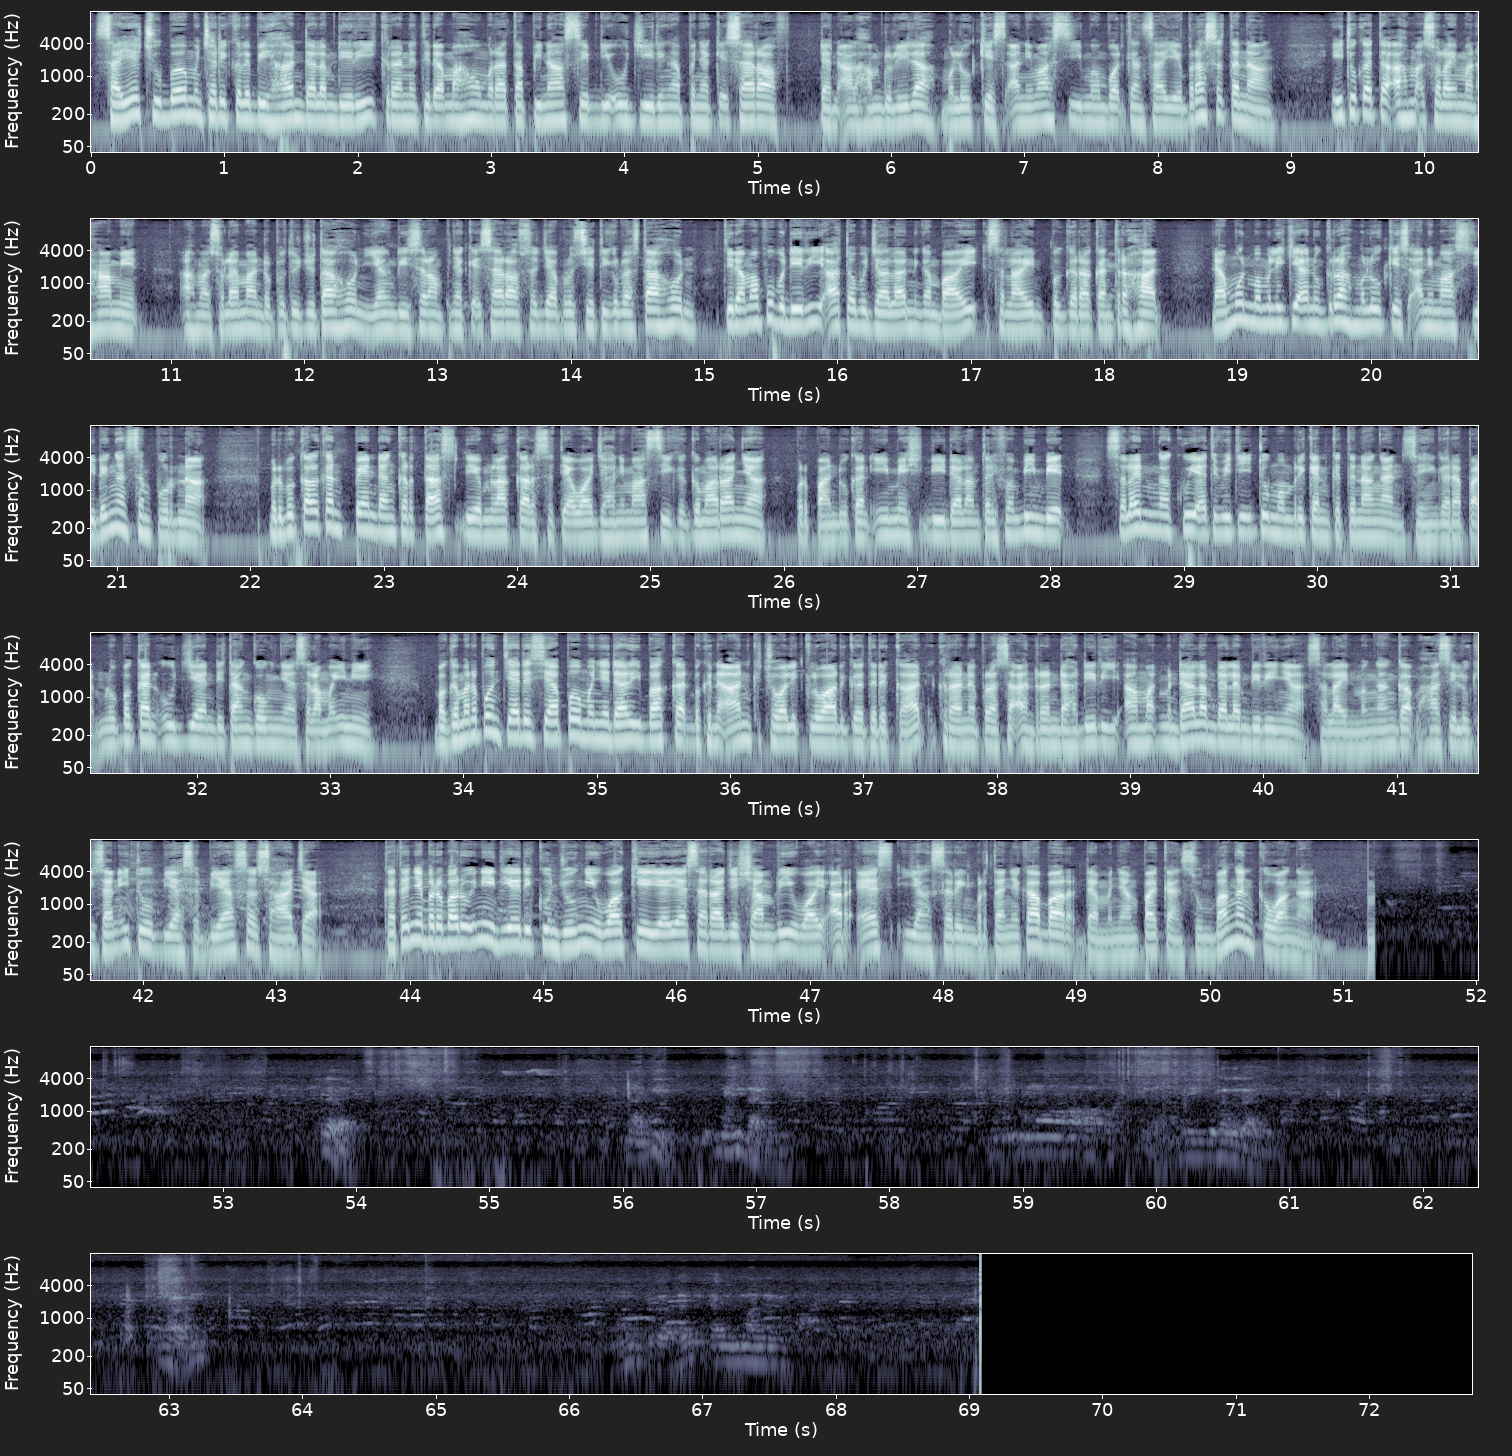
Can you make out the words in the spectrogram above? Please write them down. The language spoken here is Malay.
Saya cuba mencari kelebihan dalam diri kerana tidak mahu meratapi nasib diuji dengan penyakit saraf dan Alhamdulillah melukis animasi membuatkan saya berasa tenang. Itu kata Ahmad Sulaiman Hamid. Ahmad Sulaiman 27 tahun yang diserang penyakit saraf sejak berusia 13 tahun tidak mampu berdiri atau berjalan dengan baik selain pergerakan terhad namun memiliki anugerah melukis animasi dengan sempurna. Berbekalkan pen dan kertas, dia melakar setiap wajah animasi kegemarannya berpandukan imej di dalam telefon bimbit selain mengakui aktiviti itu memberikan ketenangan sehingga dapat melupakan ujian ditanggungnya selama ini. Bagaimanapun tiada siapa menyedari bakat berkenaan kecuali keluarga terdekat kerana perasaan rendah diri amat mendalam dalam dirinya selain menganggap hasil lukisan itu biasa-biasa sahaja. Katanya baru-baru ini dia dikunjungi wakil Yayasan Raja Syamri YRS yang sering bertanya kabar dan menyampaikan sumbangan kewangan.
